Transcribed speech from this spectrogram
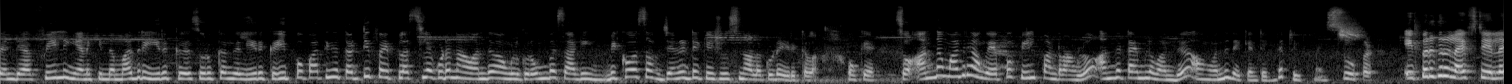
வென் தேர் ஃபீலிங் எனக்கு இந்த மாதிரி இருக்கு சுருக்கங்கள் இருக்கு. இப்போ பார்த்தீங்கன்னா தேர்ட்டி ஃபைவ் ப்ளஸில் கூட நான் வந்து அவங்களுக்கு ரொம்ப சாகிங் பிகாஸ் ஆஃப் ஜெனட்டிக் இஷ்யூஸ்னால கூட இருக்கலாம். ஓகே ஸோ அந்த மாதிரி அவங்க எப்போ ஃபீல் பண்ணுறாங்களோ அந்த டைமில் வந்து அவங்க வந்து they can take the treatment super இப்போ இருக்கிற லைஃப் ஸ்டைல்ல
